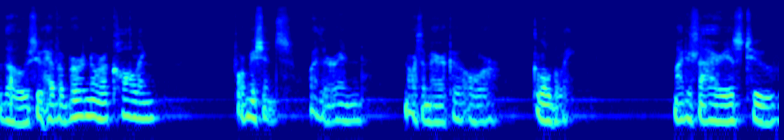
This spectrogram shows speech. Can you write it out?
those who have a burden or a calling for missions whether in North America or globally. My desire is to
